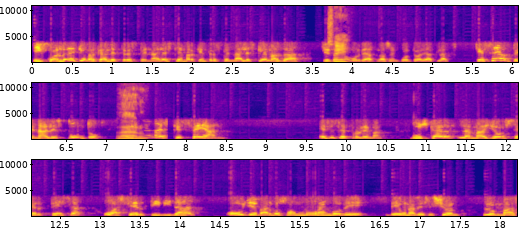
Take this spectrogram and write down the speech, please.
Y cuando hay que marcarle tres penales, que marquen tres penales. ¿Qué más da si es Sí. a favor de Atlas o en contra de Atlas? Que sean penales, punto. Claro. El tema es que sean. Ese es el problema. Buscar la mayor certeza o asertividad o llevarlos a un rango de, de una decisión lo más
